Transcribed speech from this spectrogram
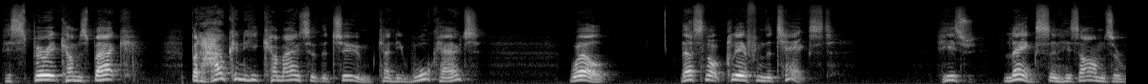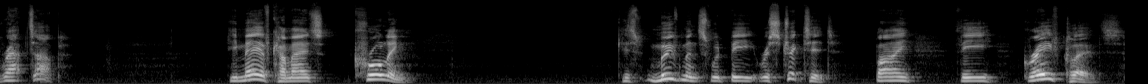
His spirit comes back, but how can he come out of the tomb? Can he walk out? Well, that's not clear from the text. His legs and his arms are wrapped up. He may have come out crawling. His movements would be restricted by the grave clothes.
